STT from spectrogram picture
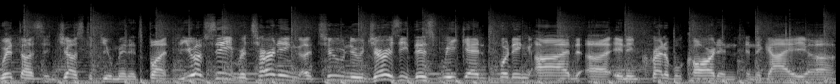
with us in just a few minutes. But the UFC returning uh, to New Jersey this weekend, putting on uh, an incredible card. And, and the guy uh,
